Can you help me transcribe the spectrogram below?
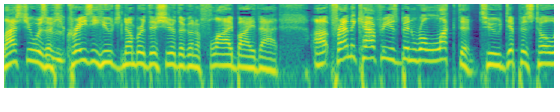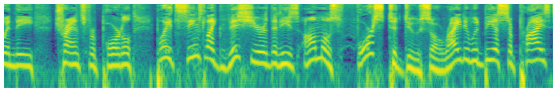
Last year was a crazy huge number. This year they're going to fly by that. Uh, Fran McCaffery has been reluctant to dip his toe in the transfer portal. Boy, it seems like this year that he's almost forced to do so, right? It would be a surprise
